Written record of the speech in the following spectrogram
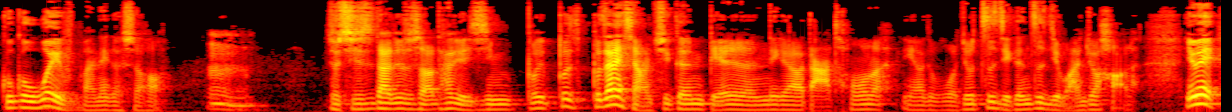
Google Wave 吧，那个时候，嗯。就其实他就是说，他已经不不不再想去跟别人那个要打通了。你看，我就自己跟自己玩就好了。因为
